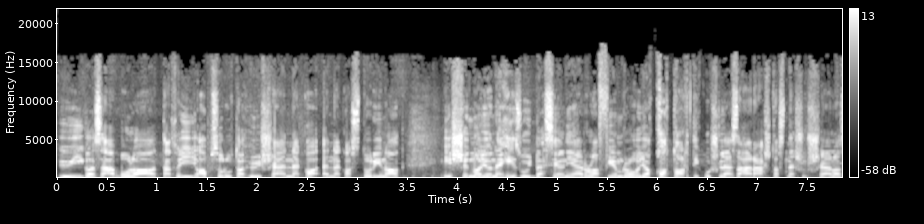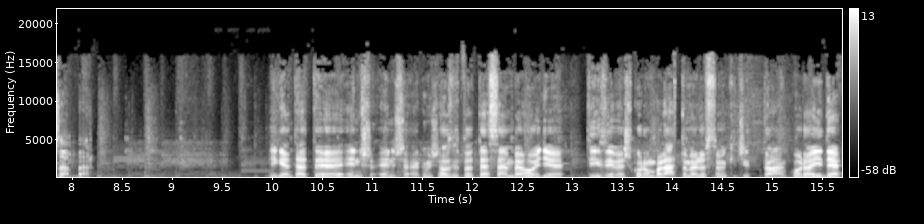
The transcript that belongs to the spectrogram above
ő igazából a, tehát, hogy így abszolút a hőse ennek a, ennek a sztorinak, és nagyon nehéz úgy beszélni erről a filmről, hogy a katartikus lezárást azt ne süsse el az ember. Igen, tehát eh, én is, én is, nekem is az jutott eszembe, hogy tíz éves koromban láttam először, egy kicsit talán korai, de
